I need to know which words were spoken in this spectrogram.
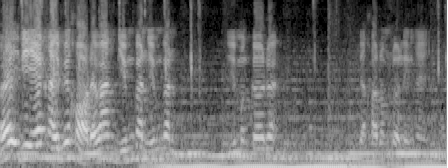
เฮ้ยดีเอ็กใครพี่ขอได้ปะยืมกันยืมกันยืมมังเกอร์ด้วยเดี๋ยวเขาตำรวจเล็กให้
